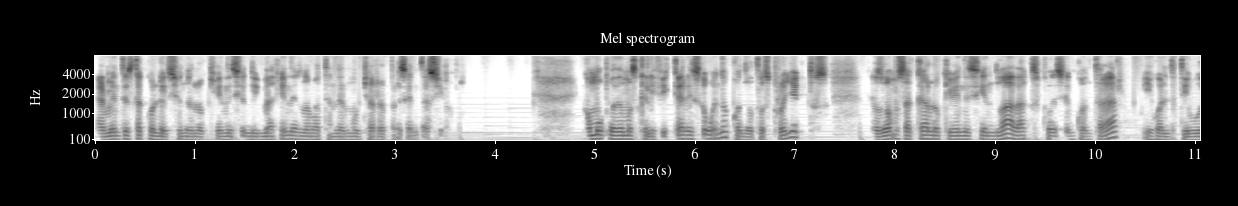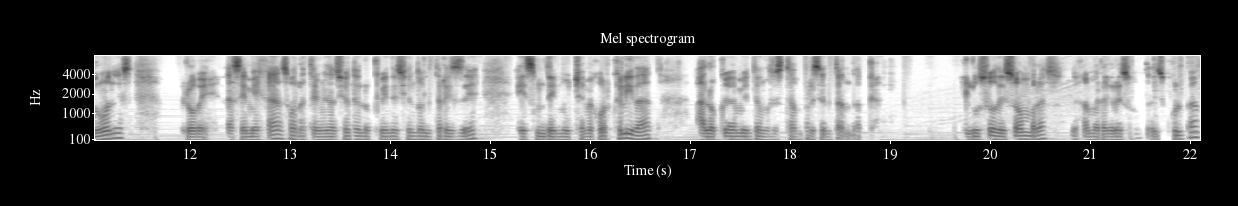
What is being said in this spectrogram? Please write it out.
realmente esta colección de lo que viene siendo imágenes no va a tener mucha representación. ¿Cómo podemos calificar eso? Bueno, con otros proyectos. Nos vamos acá a lo que viene siendo AVAX, puedes encontrar igual de tiburones, pero ve, la semejanza o la terminación de lo que viene siendo el 3D es de mucha mejor calidad a lo que obviamente nos están presentando acá. El uso de sombras, déjame regreso, disculpa.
